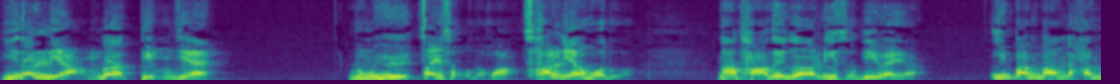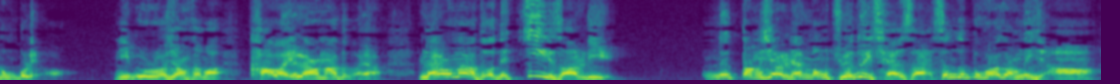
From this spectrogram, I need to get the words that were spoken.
一旦两个顶尖荣誉在手的话，蝉联获得，那他这个历史地位啊，一般般的撼动不了。你比如说像什么卡瓦伊莱昂纳德呀，莱昂纳德的技战力，那当下联盟绝对前三，甚至不夸张的讲，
